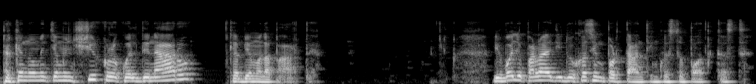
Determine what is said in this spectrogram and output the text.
perché non mettiamo in circolo quel denaro che abbiamo da parte vi voglio parlare di due cose importanti in questo podcast.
